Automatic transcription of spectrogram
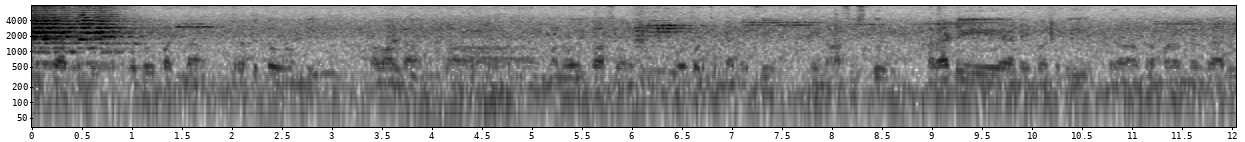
విద్యార్థులు చదువు పట్ల శ్రద్ధతో ఉండి వాళ్ళ మనోవికాసం ఉపయోగపడుతుందనేసి నేను ఆశిస్తూ కరాటే అనేటువంటిది బ్రహ్మానందం గారు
